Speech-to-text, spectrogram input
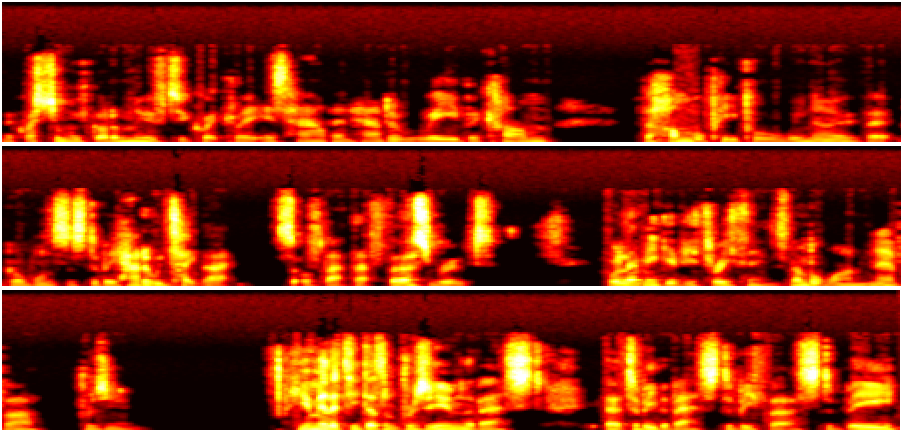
The question we've got to move to quickly is how then, how do we become the humble people we know that God wants us to be? How do we take that sort of that, that first route? Well, let me give you three things. Number one, never presume. Humility doesn't presume the best, uh, to be the best, to be first, to be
